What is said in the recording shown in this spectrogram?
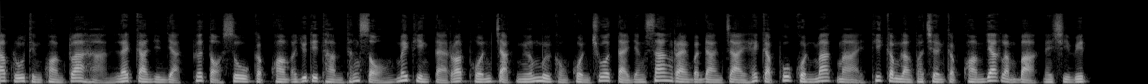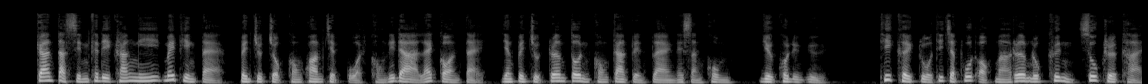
รับรู้ถึงความกล้าหาญและการยืนหยัดเพื่อต่อสู้กับความอายุติธรรมทั้งสองไม่เพียงแต่รอดพ้นจากเงื้อมมือของคนชั่วแต่ยังสร้างแรงบันดาลใจให้กับผู้คนมากมายที่กำลังเผชิญกับความยากลำบากในชีวิต การตัดสินคดีครั้งนี้ไม่เพียงแต่เป็นจุดจบของความเจ็บปวดของนิดาและกรแต่ยังเป็นจุดเริ่มต้นของการเปลี่ยนแปลงในสังคมเหยื่อคนอื่นๆ ที่เคยกลัวที่จะพูดออกมาเริ่มลุกขึ้น สู้เครือข่าย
